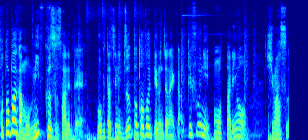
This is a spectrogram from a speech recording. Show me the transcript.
言葉がもうミックスされて僕たちにずっと届いてるんじゃないかっていうふうに思ったりもします。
